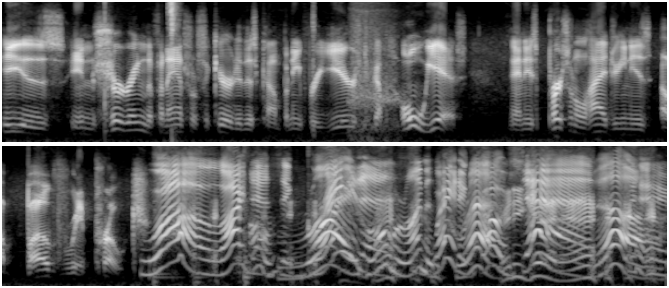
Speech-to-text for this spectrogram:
He is ensuring the financial security of this company for years to come. Oh, yes. And his personal hygiene is above reproach. Whoa, I just agree. right, Homer, I'm Way to go, Pretty good, Dad. huh? Yeah.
